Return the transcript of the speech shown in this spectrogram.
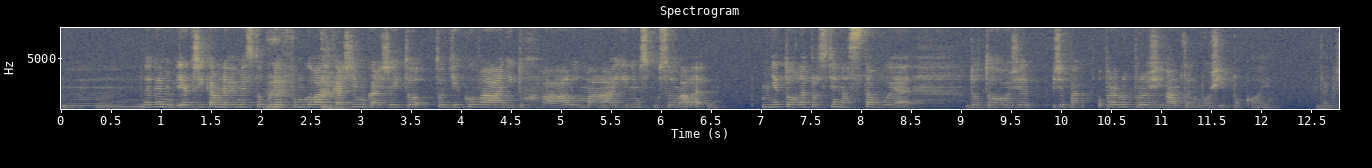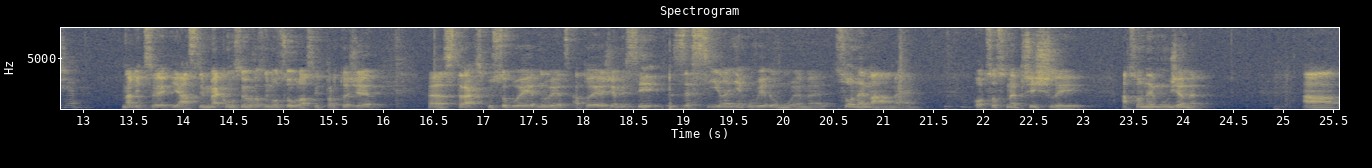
mm, nevím, jak říkám, nevím, jestli to bude fungovat každému, každý to, to děkování, tu chválu má jiným způsobem, ale mě tohle prostě nastavuje do toho, že, že pak opravdu prožívám ten boží pokoj. Takže Navíc já s tím jako musím hrozně moc souhlasit, protože eh, strach způsobuje jednu věc a to je, že my si zesíleně uvědomujeme, co nemáme, o co jsme přišli a co nemůžeme. A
